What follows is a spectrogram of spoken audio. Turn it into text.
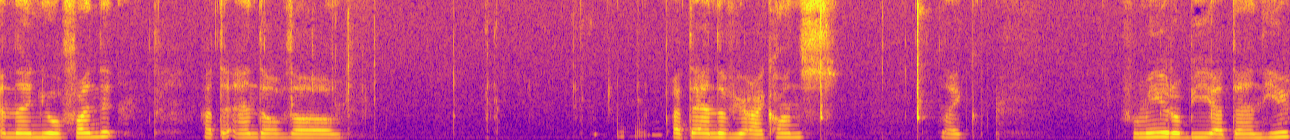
and then you'll find it at the end of the at the end of your icons. Like for me it'll be at the end here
